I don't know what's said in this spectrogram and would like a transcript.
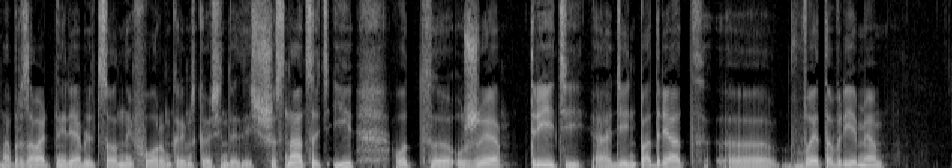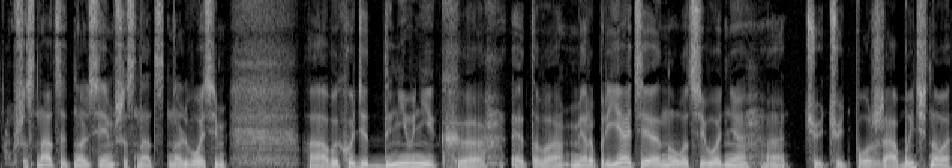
образовательный реабилитационный форум «Крымская осень-2016». И вот уже третий день подряд в это время в 16.07, 16.08 а, выходит дневник э, этого мероприятия. Ну, вот сегодня э, чуть, чуть позже обычного,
